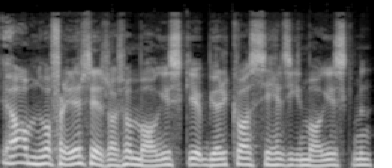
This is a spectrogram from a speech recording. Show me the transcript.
Ja, men det var flere treslag som var magisk. Bjørk var helt sikkert magisk, men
